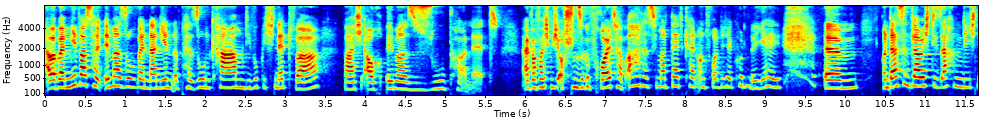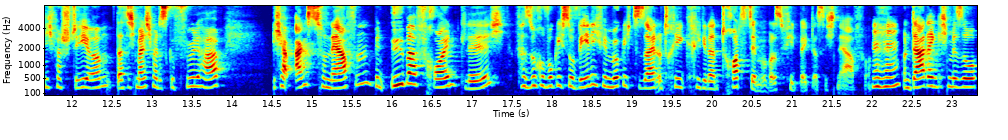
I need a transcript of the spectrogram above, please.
Aber bei mir war es halt immer so, wenn dann eine Person kam, die wirklich nett war, war ich auch immer super nett. Einfach weil ich mich auch schon so gefreut habe, ah, da ist jemand nett, kein unfreundlicher Kunde, yay. Ähm, und das sind, glaube ich, die Sachen, die ich nicht verstehe, dass ich manchmal das Gefühl habe, ich habe Angst zu nerven, bin überfreundlich, versuche wirklich so wenig wie möglich zu sein und kriege dann trotzdem über das Feedback, dass ich nerve. Mhm. Und da denke ich mir so,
